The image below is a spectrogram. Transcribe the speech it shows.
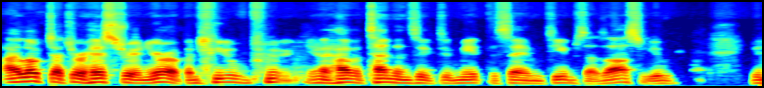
I looked at your history in Europe, and you you have a tendency to meet the same teams as us. You you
